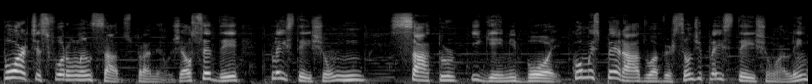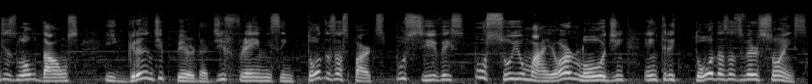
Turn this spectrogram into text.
Portes foram lançados para Neo Geo CD, Playstation 1, Saturn e Game Boy. Como esperado, a versão de Playstation, além de slowdowns e grande perda de frames em todas as partes possíveis, possui o maior loading entre todas as versões,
